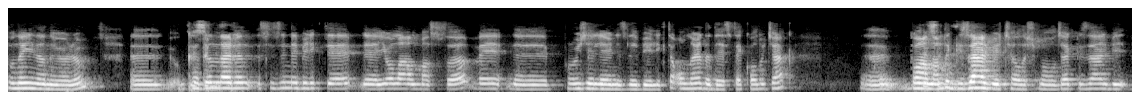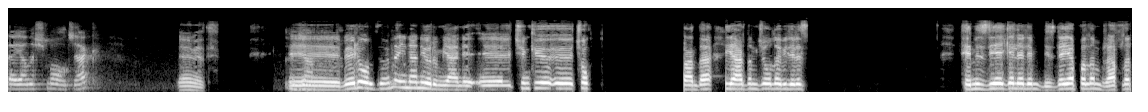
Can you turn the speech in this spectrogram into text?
buna inanıyorum. E, kadınların sizinle birlikte e, yol alması ve e, projelerinizle birlikte onlara da destek olacak. E, bu anlamda Kesinlikle. güzel bir çalışma olacak, güzel bir dayanışma olacak. Evet. Hocam. Ee, böyle olacağına inanıyorum yani. Ee, çünkü e, çok şu anda yardımcı olabiliriz. Temizliğe gelelim, biz de yapalım, raflara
